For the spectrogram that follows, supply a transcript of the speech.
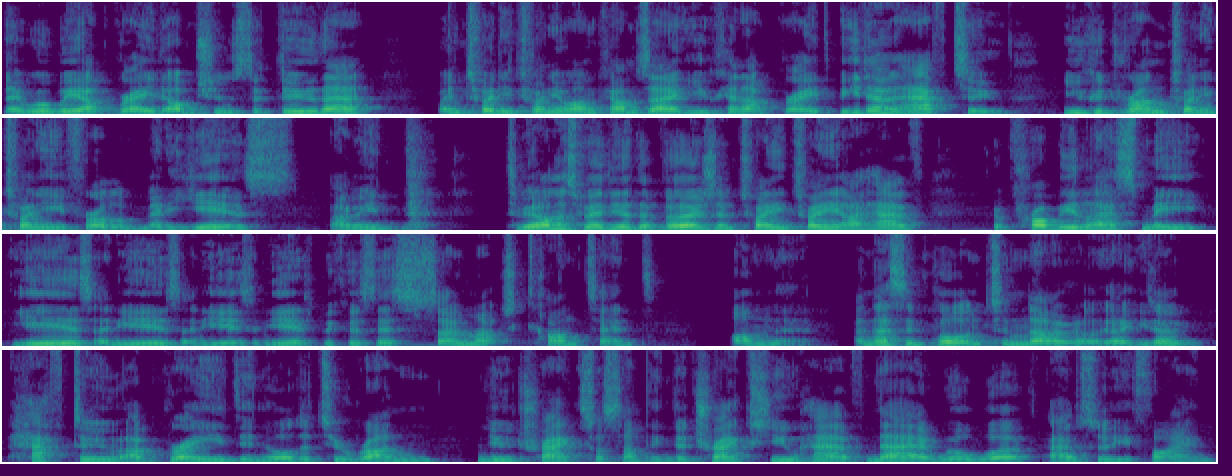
There will be upgrade options to do that. When 2021 comes out, you can upgrade, but you don't have to. You could run 2020 for many years. I mean, to be honest with you, the version of 2020 I have would probably last me years and years and years and years because there's so much content on there. And that's important to know. Like you don't have to upgrade in order to run new tracks or something. The tracks you have now will work absolutely fine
